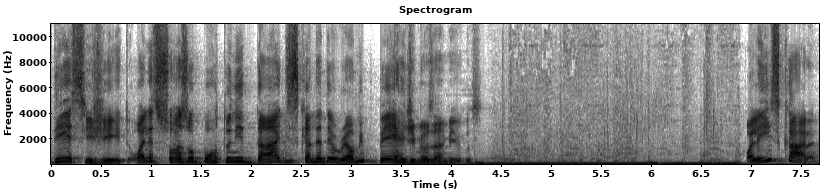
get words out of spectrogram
desse jeito. Olha só as oportunidades que a NetherRealm perde, meus amigos. Olha isso, cara.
